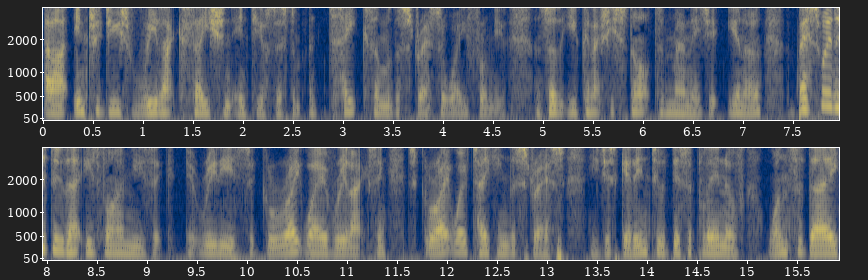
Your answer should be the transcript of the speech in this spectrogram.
uh, introduce relaxation into your system and take some of the stress away from you, and so that you can actually start to manage it. You know, the best way to do that is via music. It really is. It's a great way of relaxing. It's a great way of taking the stress. You just get into a discipline of once a day,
